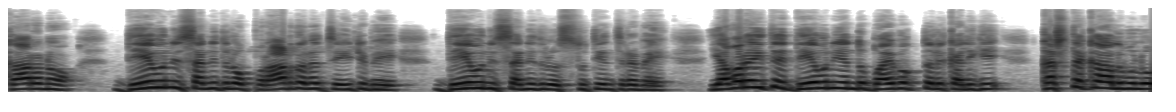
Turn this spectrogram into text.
కారణం దేవుని సన్నిధిలో ప్రార్థన చేయటమే దేవుని సన్నిధిలో స్థుతించడమే ఎవరైతే దేవుని ఎందు భయభక్తులు కలిగి కష్టకాలంలో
